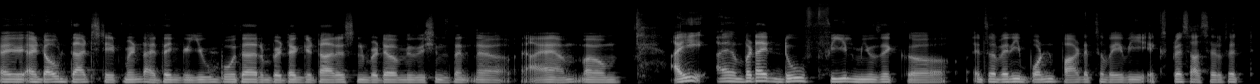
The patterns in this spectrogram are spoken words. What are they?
I I doubt that statement. I think you both are better guitarists and better musicians than uh, I am. Um, I I but I do feel music. Uh, it's a very important part. It's a way we express ourselves. It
